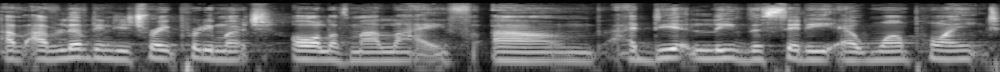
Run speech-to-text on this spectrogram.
I've, I've, lived in Detroit pretty much all of my life. Um, I did leave the city at one point.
